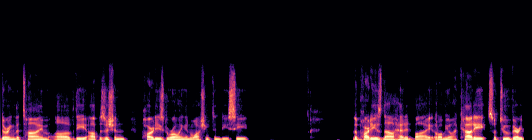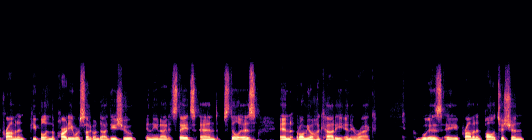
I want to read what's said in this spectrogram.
during the time of the opposition parties growing in Washington, D.C. The party is now headed by Romeo Hakkari. So, two very prominent people in the party were Sargon Dadishu in the United States and still is, and Romeo Hakkari in Iraq, who is a prominent politician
